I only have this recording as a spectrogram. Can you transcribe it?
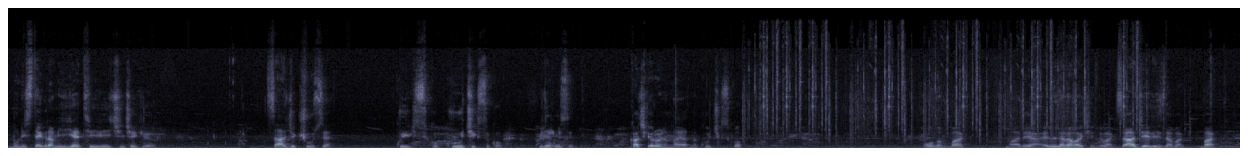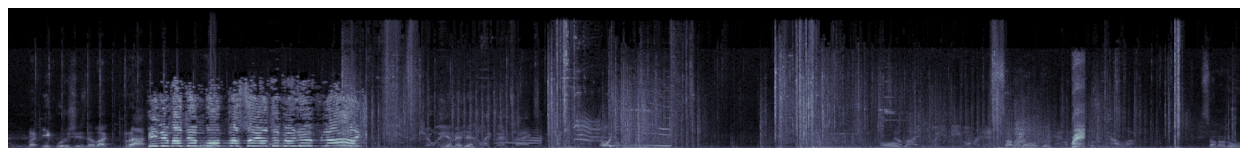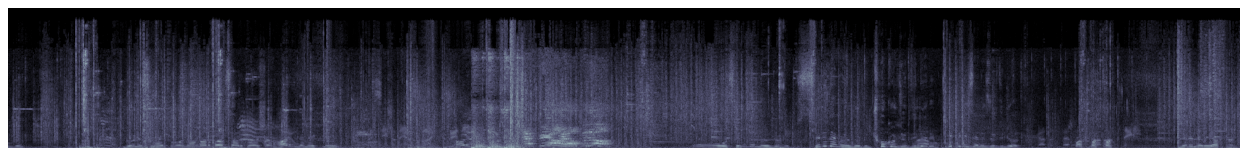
Bunu Instagram IGTV için çekiyorum. Sadece QS. Quick Scope. Quick Scope. Bilir misin? Kaç kere oynadın hayatında Quick Scope? Oğlum bak. Var ya ellere bak şimdi bak. Sadece eli izle bak. Bak. Bak ilk vuruşu izle bak. Run. Benim adım Vur. bomba soyadım ölüm lan. Yemedi. Oy. Ne oldu? Sana ne oldu? Aman kodumun? Sana ne oldu? Böyle sniper oynayanlar varsa arkadaşlar harbiden ekleyin. Harbiden Oo seni de mi öldürdüm? Seni de mi öldürdüm? Çok özür dilerim. Hepinizden özür diliyorum. Bak bak bak. Nerelere yattın?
